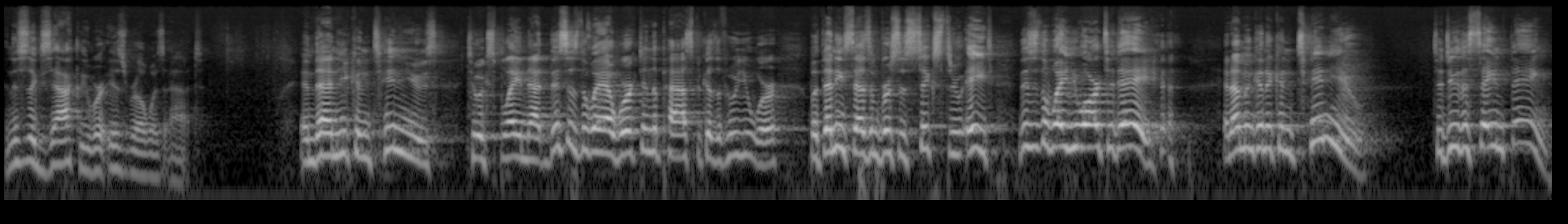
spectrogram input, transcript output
And this is exactly where Israel was at. And then he continues to explain that this is the way I worked in the past because of who you were. But then he says in verses 6 through 8, this is the way you are today. and I'm going to continue to do the same thing.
